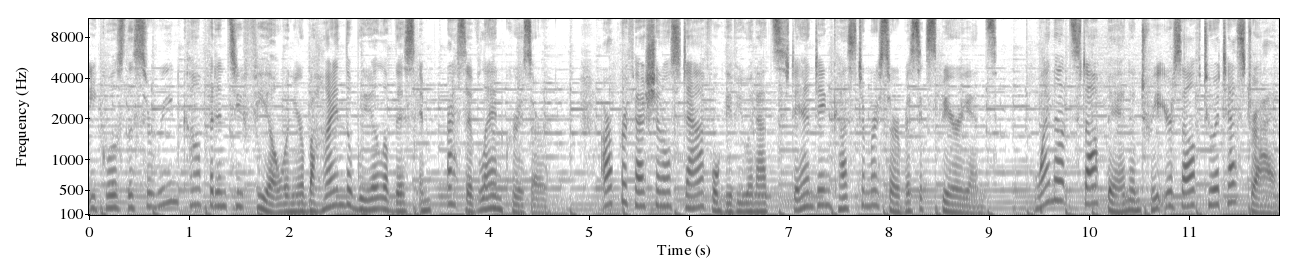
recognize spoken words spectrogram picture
equals the serene confidence you feel when you're behind the wheel of this impressive Land Cruiser. Our professional staff will give you an outstanding customer service experience. Why not stop in and treat yourself to a test drive?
